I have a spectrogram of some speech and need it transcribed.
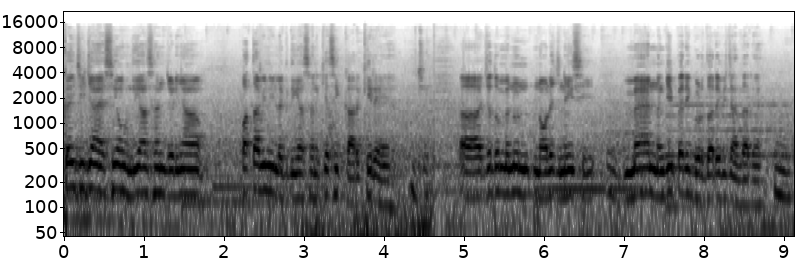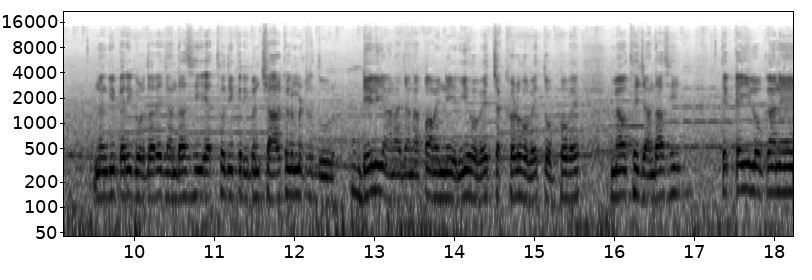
ਕਈ ਚੀਜ਼ਾਂ ਐਸੀਆਂ ਹੁੰਦੀਆਂ ਸਨ ਜਿਹੜੀਆਂ ਪਤਾ ਵੀ ਨਹੀਂ ਲੱਗਦੀਆਂ ਸਨ ਕਿ ਅਸੀਂ ਕਰ ਕੀ ਰਹੇ ਹਾਂ। ਜੀ। ਜਦੋਂ ਮੈਨੂੰ ਨੌਲੇਜ ਨਹੀਂ ਸੀ ਮੈਂ ਨੰਗੀ ਪੈਰੀ ਗੁਰਦੁਆਰੇ ਵੀ ਜਾਂਦਾ ਰਿਹਾ। ਨੰਗੀ ਪੈਰੀ ਗੁਰਦੁਆਰੇ ਜਾਂਦਾ ਸੀ ਇੱਥੋਂ ਦੀ ਕਰੀਬਨ 4 ਕਿਲੋਮੀਟਰ ਦੂਰ। ਡੇਲੀ ਆਣਾ ਜਾਣਾ ਭਾਵੇਂ ਹਨੇਰੀ ਹੋਵੇ ਝੱਖੜ ਹੋਵੇ ਧੁੱਪ ਹੋਵੇ ਮੈਂ ਉੱਥੇ ਜਾਂਦਾ ਸੀ। ਤੇ ਕਈ ਲੋਕਾਂ ਨੇ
